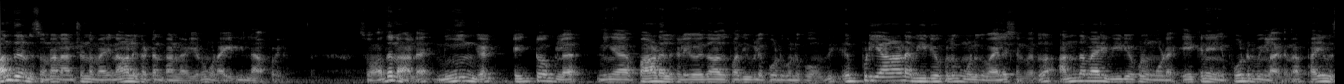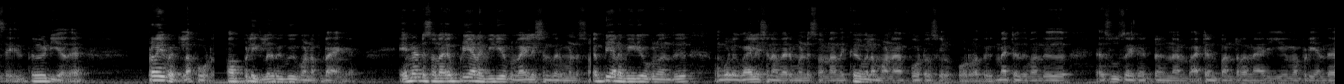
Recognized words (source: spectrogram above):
வந்துன்னு சொன்னால் நான் சொன்ன மாதிரி நாலு கட்டம் தாண்டியும் உங்களோட ஐடி இல்லாமல் போயிடும். ஸோ அதனால் நீங்கள் டிக்டாக்ல நீங்கள் பாடல்களையோ ஏதாவது பதிவுகளை போட்டு கொண்டு போகும்போது எப்படியான வீடியோக்களுக்கு உங்களுக்கு வயலேஷன் வருதோ அந்த மாதிரி வீடியோக்கள் உங்களோட ஏற்கனவே நீங்கள் போட்டிருப்பீங்களா இருந்தால் தயவு செய்து தேடி அதை ப்ரைவேட்டில் போடும் பப்ளிக்கில் ரிவ்யூ பண்ணப்படாங்க என்னென்னு சொன்னால் எப்படியான வீடியோக்கள் வயலேஷன் வரும்னு சொன்னால் எப்படியான வீடியோக்கள் வந்து உங்களுக்கு வயலேஷனாக வரும்னு சொன்னால் அந்த கேவலமான ஃபோட்டோஸ்கள் போடுறது மற்றது வந்து சூசைட் அட்டன் பண்ற மாதிரியும் அப்படி அந்த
